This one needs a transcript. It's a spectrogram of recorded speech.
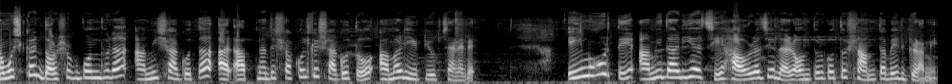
নমস্কার দর্শক বন্ধুরা, আমি স্বাগতা আর আপনাদের সকলকে স্বাগত আমার ইউটিউব চ্যানেলে। এই মুহূর্তে আমি দাঁড়িয়ে আছি হাওড়া জেলার অন্তর্গত সামতাবের গ্রামে।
